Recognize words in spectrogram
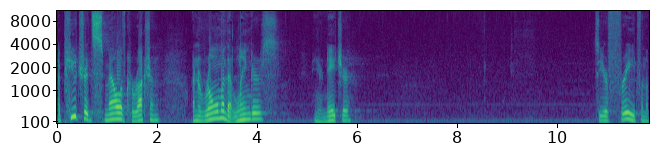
a putrid smell of corruption, an aroma that lingers in your nature. So you're freed from the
